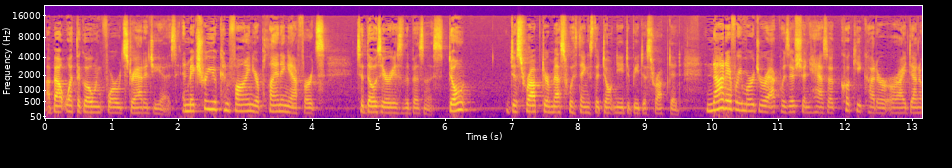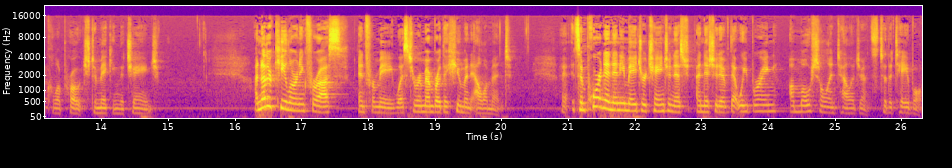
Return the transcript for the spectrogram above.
about what the going forward strategy is. And make sure you confine your planning efforts to those areas of the business. Don't disrupt or mess with things that don't need to be disrupted. Not every merger acquisition has a cookie cutter or identical approach to making the change. Another key learning for us and for me was to remember the human element. It's important in any major change initiative that we bring emotional intelligence to the table.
